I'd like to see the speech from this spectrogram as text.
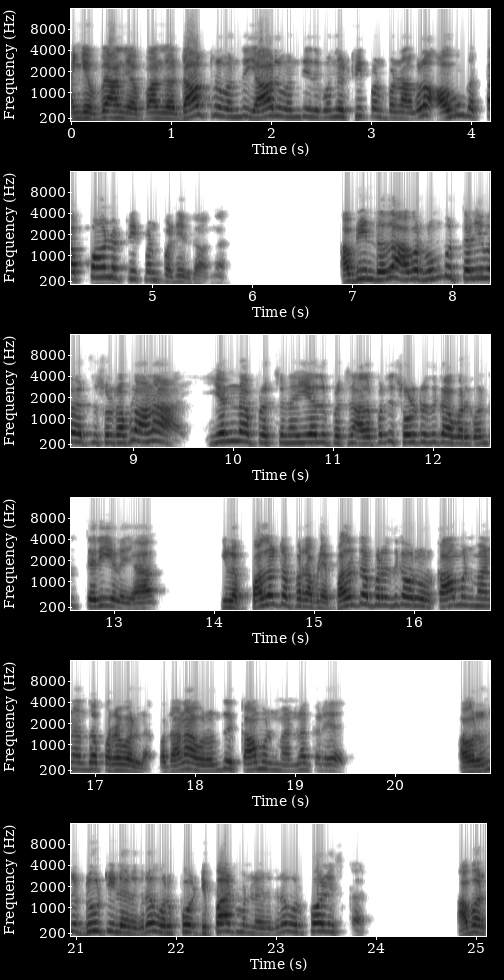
அங்கே அந்த அந்த டாக்டர் வந்து யார் வந்து இதுக்கு வந்து ட்ரீட்மெண்ட் பண்ணாங்களோ அவங்க தப்பான ட்ரீட்மெண்ட் பண்ணியிருக்காங்க. அப்படின்றத அவர் ரொம்ப தெளிவாக எடுத்து சொல்கிறாப்புல ஆனால் என்ன பிரச்சனை ஏது பிரச்சனை அதை பற்றி சொல்கிறதுக்கு அவருக்கு வந்து தெரியலையா? இல்லை பதட்டப்படுற அப்படியே பதட்டப்படுறதுக்கு அவர் ஒரு காமன் மேனாக இருந்தால் பரவாயில்ல. பட் ஆனால் அவர் வந்து காமன் மேன்லாம் கிடையாது. அவர் வந்து டியூட்டியில் இருக்கிற ஒரு போ டிபார்ட்மெண்ட்டில் இருக்கிற ஒரு போலீஸ்கார் அவர்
